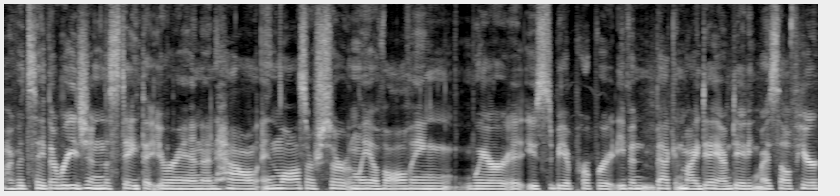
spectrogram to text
I would say the region, the state that you're in, and how and laws are certainly evolving where it used to be appropriate. Even back in my day, I'm dating myself here.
